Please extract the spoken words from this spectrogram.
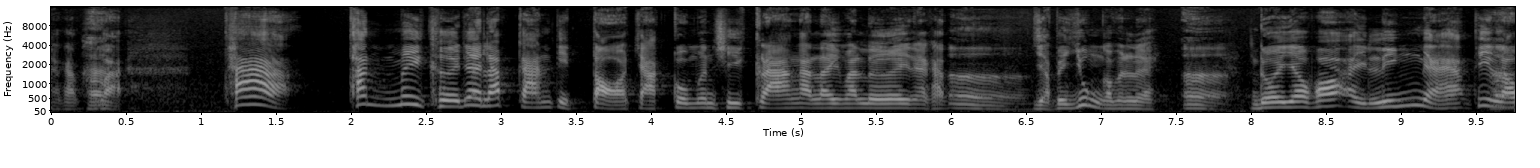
นะครับฮะ ว่า ถ้าท่านไม่เคยได้รับการติดต่อจากกรมบัญชีกลางอะไรมาเลยนะครับ เอออย่าไปยุ่งกับมันเลย เออ โดยเฉพาะไอ้ลิงก์เนี่ยฮะที่ฮะเรา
